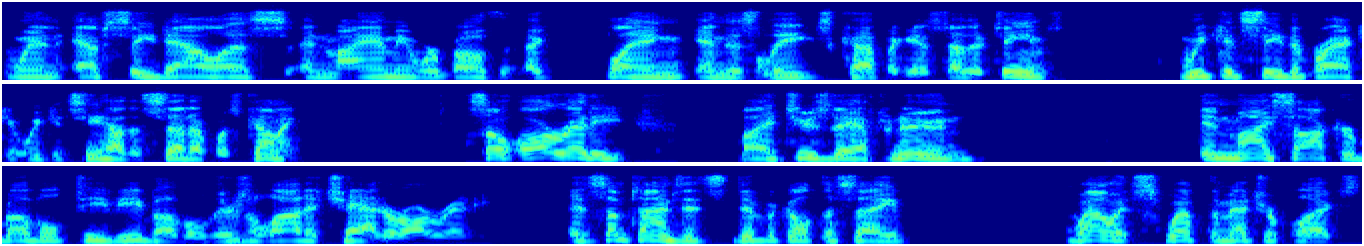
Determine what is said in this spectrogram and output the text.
when FC Dallas and Miami were both uh, playing in this league's cup against other teams, we could see the bracket, we could see how the setup was coming. So already by Tuesday afternoon, in my soccer bubble, TV bubble, there's a lot of chatter already. And sometimes it's difficult to say, wow, it swept the Metroplex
